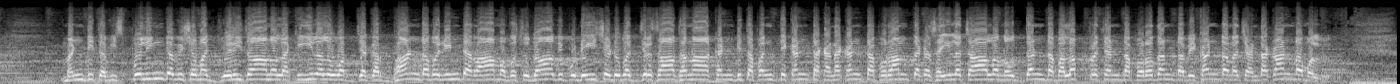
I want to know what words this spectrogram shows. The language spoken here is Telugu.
మండిత విస్ఫులింగ విషమ జ్వలితానుల కీలలు వబ్జ గర్భాండము నిండ రామ వసుధాదిపుడేశడు వజ్ర సాధనా ఖండిత పంక్తి కంట కనకంట పురాంతక శైలచాల బలప్రచండ బల పురదండ విఖండన చండకాండములు.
